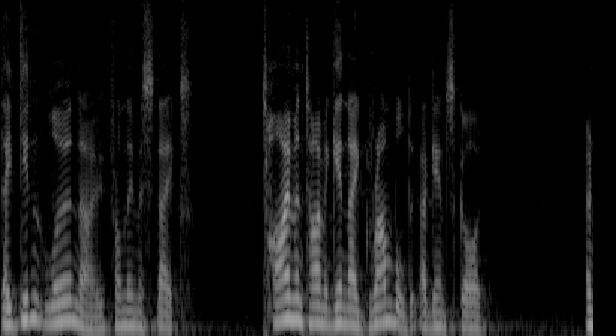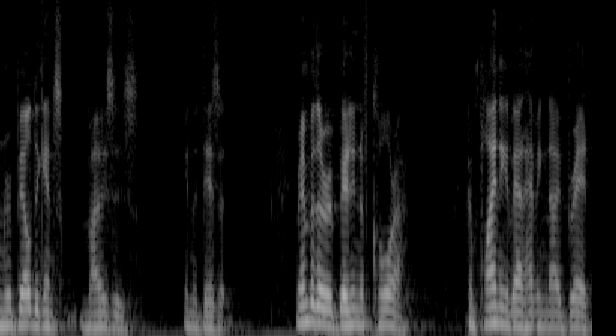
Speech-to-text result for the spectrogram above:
They didn't learn, though, from their mistakes. Time and time again, they grumbled against God and rebelled against Moses in the desert. Remember the rebellion of Korah, complaining about having no bread,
